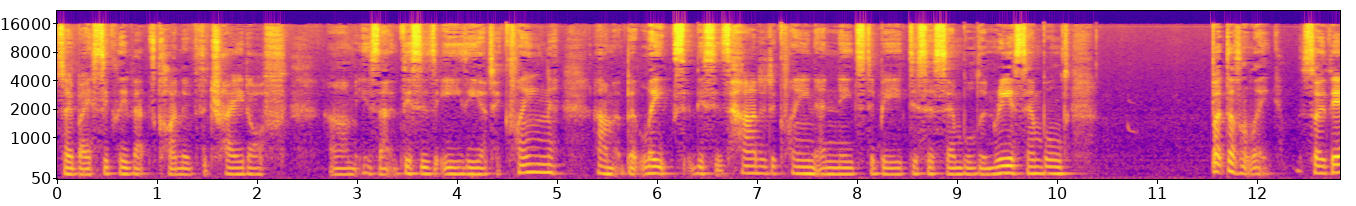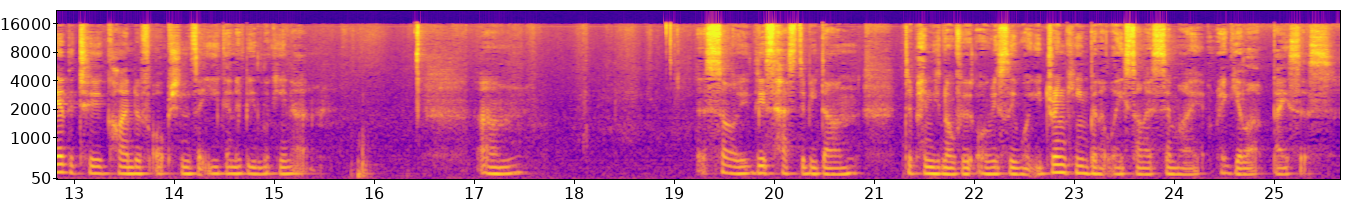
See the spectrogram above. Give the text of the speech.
So basically, that's kind of the trade off. Um, is that this is easier to clean, um, but leaks, this is harder to clean and needs to be disassembled and reassembled, but doesn't leak. So they're the two kind of options that you're going to be looking at. Um, so this has to be done depending on obviously what you're drinking, but at least on a semi-regular basis.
